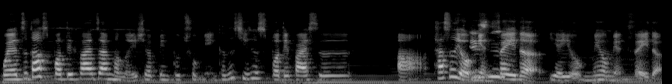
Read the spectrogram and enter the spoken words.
我也知道 Spotify 在 Malaysia 并不出名，可是其实 Spotify 是啊、它是有免费的，也有没有免费的。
